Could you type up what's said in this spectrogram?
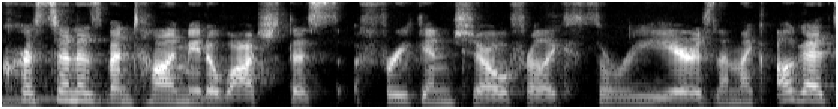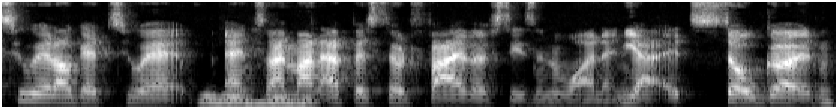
Kristen has been telling me to watch this freaking show for like three years. And I'm like, I'll get to it. I'll get to it. Mm-hmm. And so I'm on episode five of season one. And yeah, it's so good.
